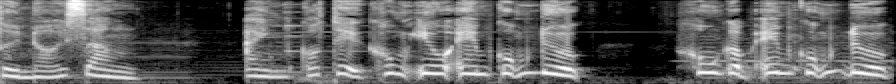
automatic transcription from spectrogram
tôi nói rằng anh có thể không yêu em cũng được, không gặp em cũng được.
